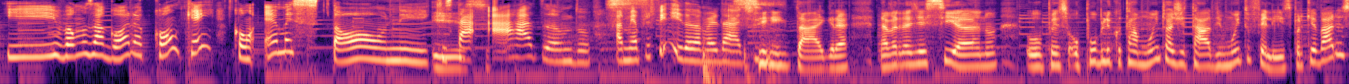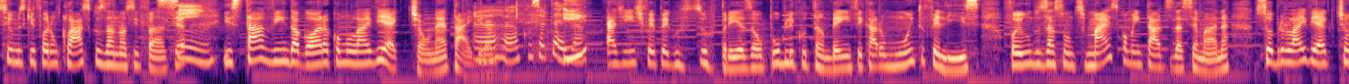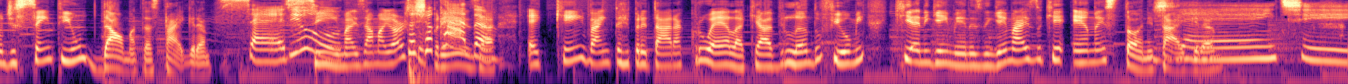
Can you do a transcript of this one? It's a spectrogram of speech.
E vamos agora com quem? Com Emma Stone, que está Isso. arrasando. A minha preferida, na verdade. Sim, Tigra. Na verdade, esse ano o, o público tá muito agitado e muito feliz, porque vários filmes que foram clássicos da nossa infância Sim. está vindo agora como live action, né, Tigra? Aham, com certeza. E a gente foi pego de surpresa, o público também, ficaram muito felizes. Foi um dos assuntos mais comentados da semana sobre o live action de 101 Dálmatas, Tigra. Sério? Sim, mas a maior Tô surpresa chocada. é quem vai interpretar a Cruella, que é a vilã do filme, que é ninguém menos, ninguém mais do que Emma Stone, Tigra. Gente.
